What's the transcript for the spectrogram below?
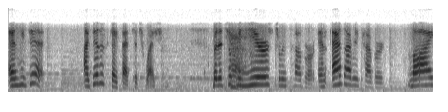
And He did. I did escape that situation, but it took yeah. me years to recover. And as I recovered, my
